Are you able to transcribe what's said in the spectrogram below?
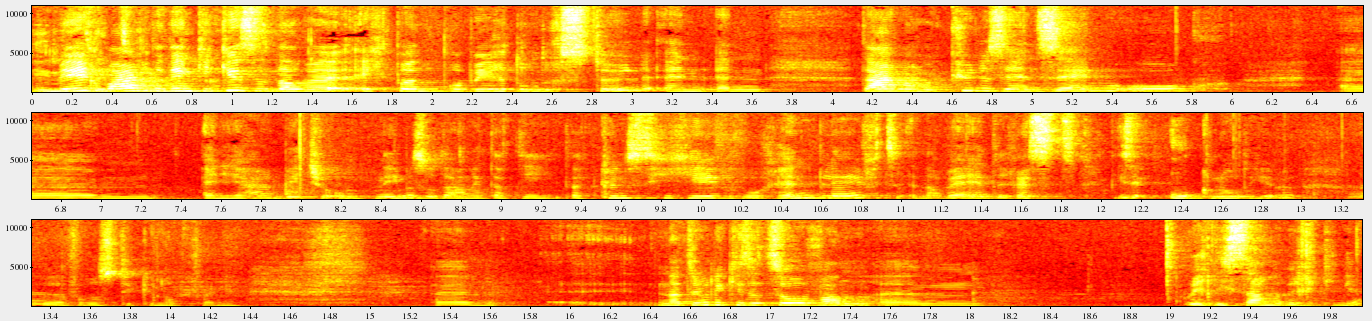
uh, meerwaarde, denk ik, is dat we echt proberen te ondersteunen. En, en daar waar we kunnen zijn, zijn we ook. Um, en ja, een beetje ontnemen zodanig dat die, dat kunstgegeven voor hen blijft en dat wij de rest, die zij ook nodig hebben, voor een stuk kunnen opvangen. Um, natuurlijk is het zo van, um, weer die samenwerking.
